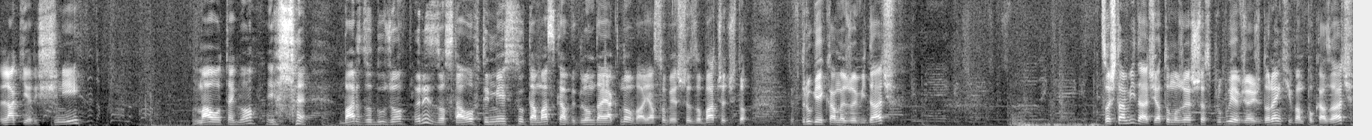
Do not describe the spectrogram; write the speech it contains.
Lakier śni. Mało tego, jeszcze bardzo dużo rys zostało. W tym miejscu ta maska wygląda jak nowa. Ja sobie jeszcze zobaczę, czy to w drugiej kamerze widać. Coś tam widać, ja to może jeszcze spróbuję wziąć do ręki, Wam pokazać.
